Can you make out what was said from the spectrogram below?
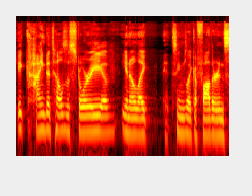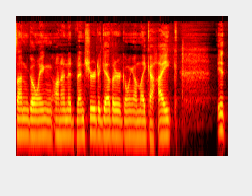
it kind of tells a story of you know like it seems like a father and son going on an adventure together, going on like a hike. It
